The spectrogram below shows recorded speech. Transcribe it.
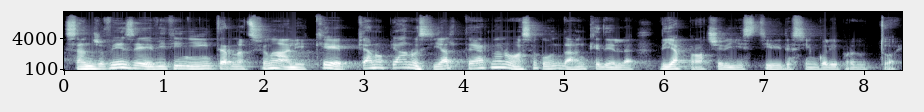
Sangiovese e vitigni internazionali che piano piano si alternano a seconda anche del, degli approcci e degli stili dei singoli produttori.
